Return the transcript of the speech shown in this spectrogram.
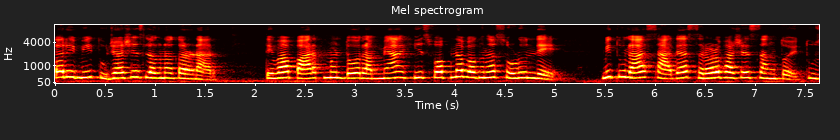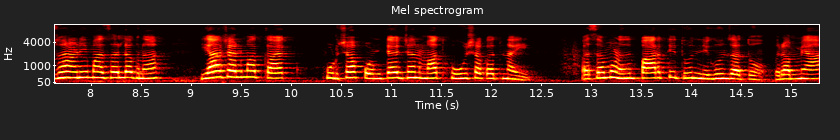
तरी मी तुझ्याशीच लग्न करणार. तेव्हा पार्थ म्हणतो रम्या ही स्वप्न बघणं सोडून दे. मी तुला साध्या सरळ भाषेत सांगतोय. तुझं आणि माझं लग्न या जन्मात काय पुढच्या कोणत्याच जन्मात होऊ शकत नाही. असं म्हणून पार्थ तिथून निघून जातो. रम्या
